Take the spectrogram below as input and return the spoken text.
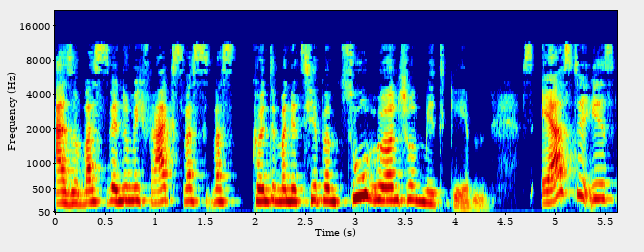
Also was, wenn du mich fragst, was, was könnte man jetzt hier beim Zuhören schon mitgeben? Das erste ist,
